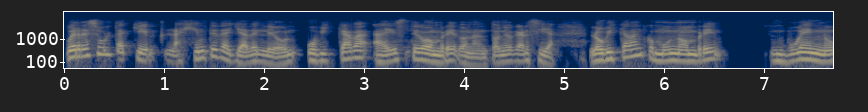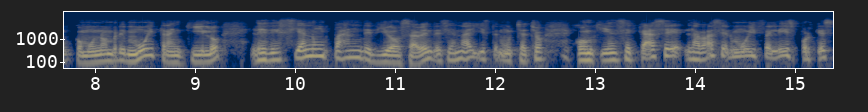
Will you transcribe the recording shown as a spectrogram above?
pues resulta que la gente de allá de León ubicaba a este hombre, don Antonio García, lo ubicaban como un hombre bueno, como un hombre muy tranquilo, le decían un pan de Dios, ¿saben? Decían, ay, este muchacho con quien se case la va a hacer muy feliz porque es,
